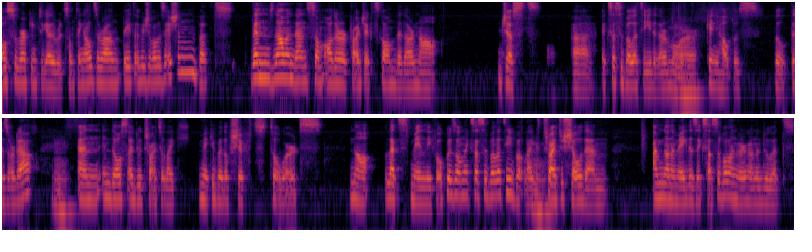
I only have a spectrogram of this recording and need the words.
also working together with something else around data visualization but then now and then some other projects come that are not just uh, accessibility that are more can you help us build this or that Mm. and in those i do try to like make a bit of shift towards not let's mainly focus on accessibility but like Mm. try to show them i'm going to make this accessible and we're going to do it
